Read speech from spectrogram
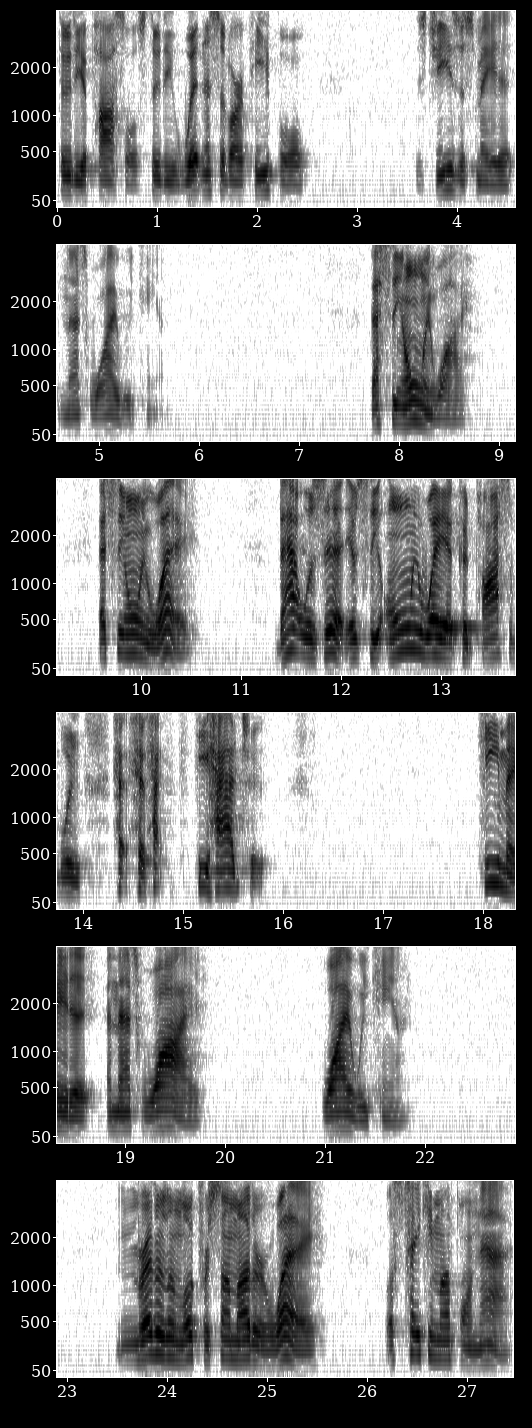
through the apostles, through the witness of our people, is Jesus made it, and that's why we can. That's the only why. That's the only way. That was it. It's the only way it could possibly have, have he had to. He made it, and that's why why we can. Rather than look for some other way, let's take him up on that.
